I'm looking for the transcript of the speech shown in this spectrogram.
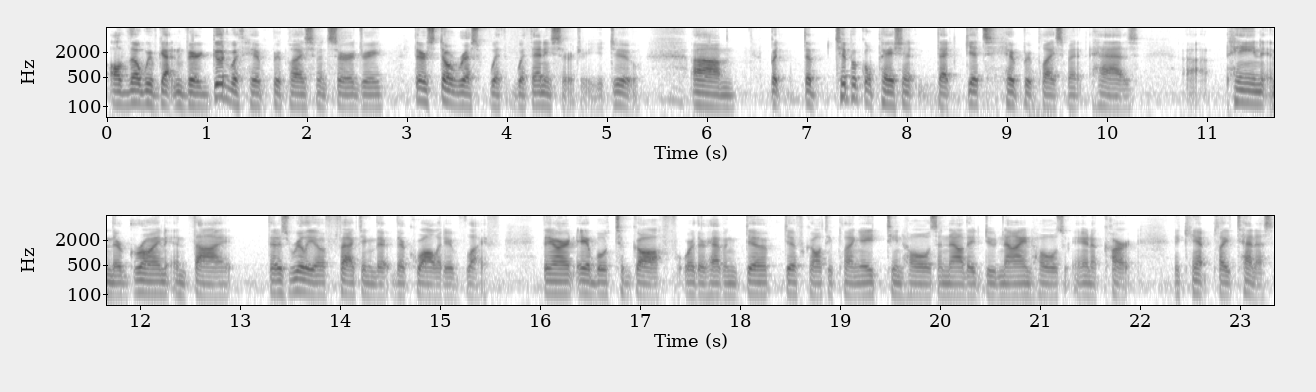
although we've gotten very good with hip replacement surgery, there's still risk with, with any surgery you do. Um, but the typical patient that gets hip replacement has uh, pain in their groin and thigh that is really affecting their, their quality of life. They aren't able to golf or they're having difficulty playing 18 holes and now they do nine holes in a cart. They can't play tennis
